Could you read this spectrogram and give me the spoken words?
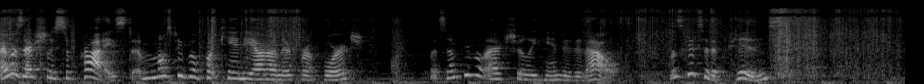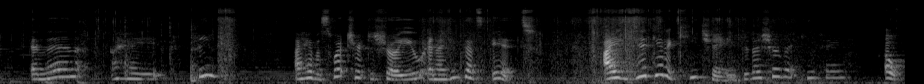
I was actually surprised. Most people put candy out on their front porch, but some people actually handed it out. Let's get to the pins. And then I think I have a sweatshirt to show you, and I think that's it. I did get a keychain. Did I show that keychain? Oh,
